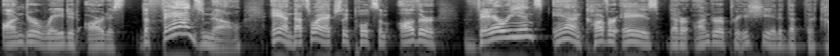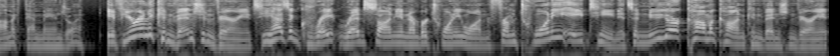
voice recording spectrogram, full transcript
underrated artist. The fans know, and that's why I actually pulled some other variants and cover A's that are underappreciated that the comic fan may enjoy. If you're into convention variants, he has a great Red Sonja number 21 from 2018. It's a New York Comic Con convention variant,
